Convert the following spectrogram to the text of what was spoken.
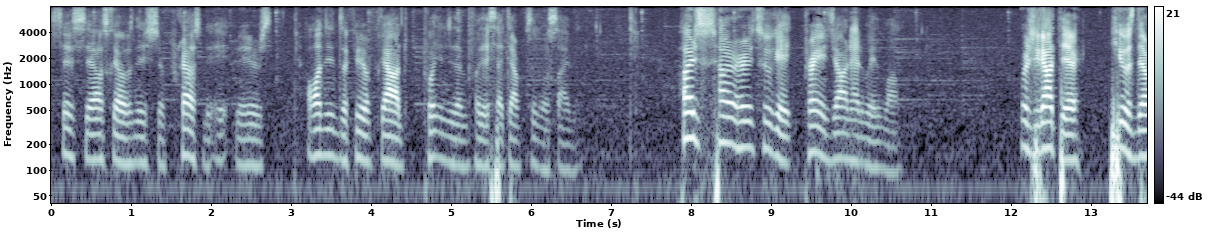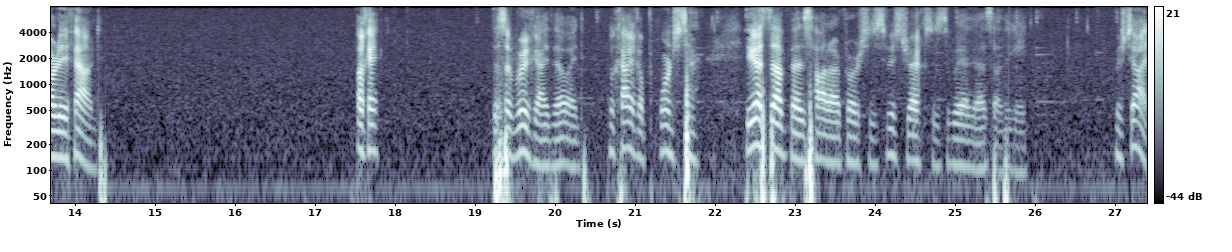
Safe to say else God was a nation of procrastinators. All needed the fear of God put into them before they sat down for single assignment. I just heard her to gate, praying John had waited long. When she got there, he was nowhere to be found. Okay. There's a weird guy though, and look like a porn star. He gets up as Hana approaches, misdirects the way on the outside of the gate. Where's John?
